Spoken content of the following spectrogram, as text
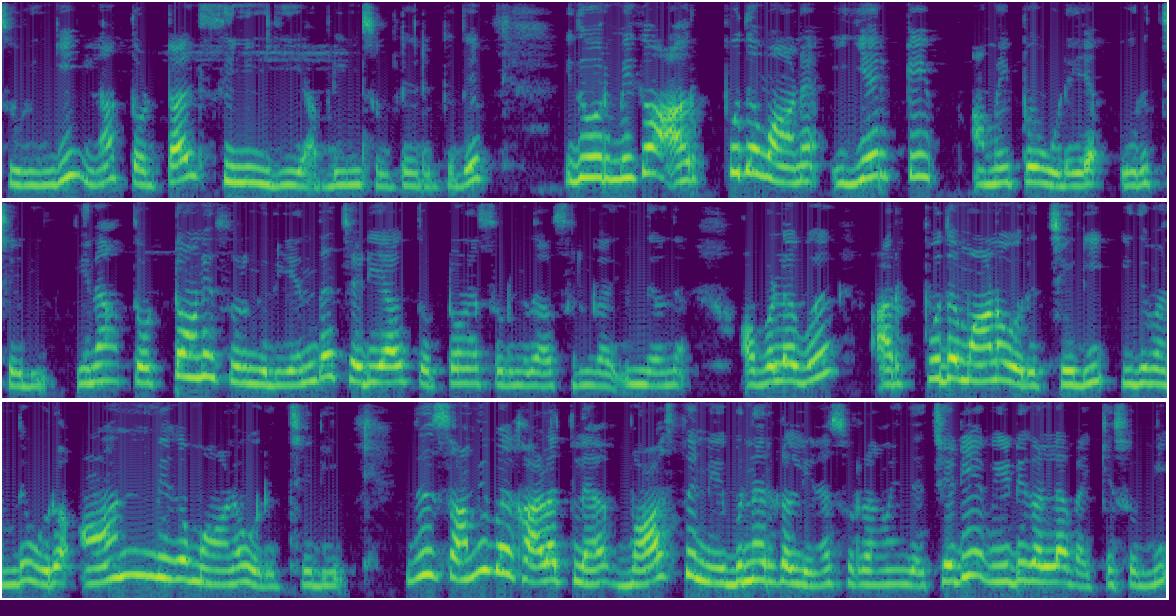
சுருங்கி இல்லைன்னா தொட்டால் சினிங்கி அப்படின்னு சொல்லிட்டு இருக்குது. இது ஒரு மிக அற்புதமான இயற்கை அமைப்பு உடைய ஒரு செடி. ஏன்னா தொட்டோனே சுருங்குது. எந்த செடியாவது தொட்டோனே சுருங்குதா? சுருங்காது இந்த வந்து அவ்வளவு அற்புதமான ஒரு செடி. இது வந்து ஒரு ஆன்மீகமான ஒரு செடி. இது சமீப காலத்தில் வாஸ்து நிபுணர்கள் என்ன சொல்கிறாங்கன்னா இந்த செடியை வீடுகளில் வைக்க சொல்லி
